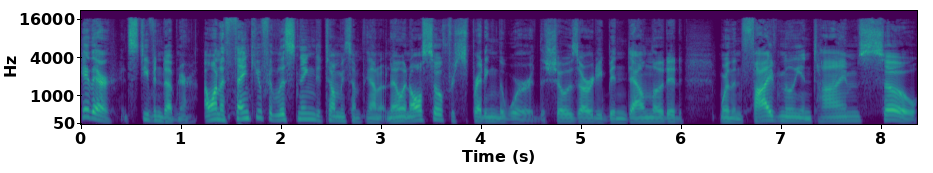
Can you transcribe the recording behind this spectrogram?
Hey there, it's Stephen Dubner. I want to thank you for listening to Tell Me Something I Don't Know and also for spreading the word. The show has already been downloaded more than 5 million times. So,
